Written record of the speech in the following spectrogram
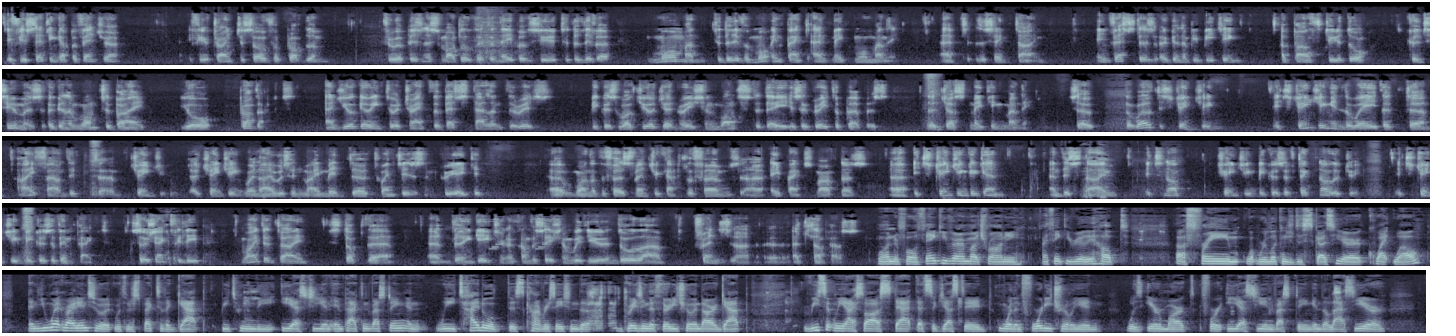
If you're setting up a venture, if you're trying to solve a problem through a business model that enables you to deliver more money, to deliver more impact and make more money at the same time, investors are going to be beating a path to your door. Consumers are going to want to buy your products. And you're going to attract the best talent there is. Because what your generation wants today is a greater purpose than just making money. So the world is changing. It's changing in the way that um, I found it um, changing, uh, changing when I was in my mid 20s uh, and created uh, one of the first venture capital firms, uh, Apax Partners. Uh, it's changing again. And this time, it's not changing because of technology, it's changing because of impact. So, Jacques Philippe, why don't I stop there and uh, engage in a conversation with you and all our friends uh, uh, at Clubhouse? Wonderful. Thank you very much, Ronnie. I think you really helped uh, frame what we're looking to discuss here quite well. And you went right into it with respect to the gap between the ESG and impact investing. And we titled this conversation the Bridging the $30 Trillion Gap. Recently, I saw a stat that suggested more than 40 trillion was earmarked for ESG investing in the last year.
